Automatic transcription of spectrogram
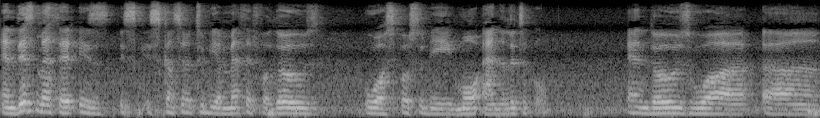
And this method is, is, is considered to be a method for those who are supposed to be more analytical. And those who are uh,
